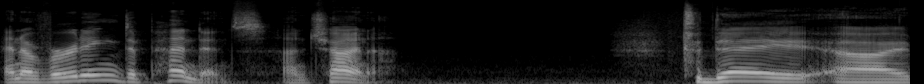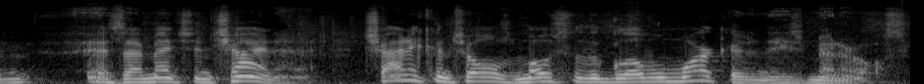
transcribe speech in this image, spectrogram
and averting dependence on China. Today, uh, as I mentioned, China. China controls most of the global market in these minerals.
